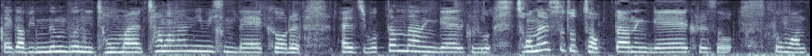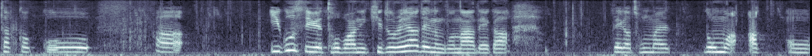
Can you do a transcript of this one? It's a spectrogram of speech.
내가 믿는 분이 정말 참 하나님이신데 그거를 알지 못한다는 게 그리고 전할 수조차 없다는 게 그래서 너무 안타깝고 아 이곳을 위해 더 많이 기도를 해야 되는구나. 내가 내가 정말 너무 악, 어,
